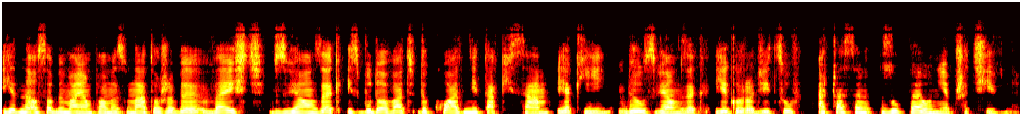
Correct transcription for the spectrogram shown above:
jedne osoby mają pomysł na to, żeby wejść w związek i zbudować dokładnie taki sam, jaki był związek jego rodziców, a czasem zupełnie przeciwny.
